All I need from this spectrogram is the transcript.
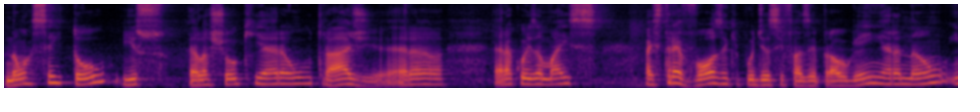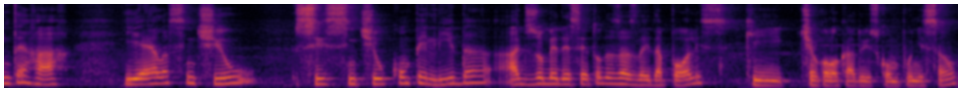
não aceitou isso. Ela achou que era um ultraje, era, era a coisa mais, mais trevosa que podia se fazer para alguém, era não enterrar. E ela sentiu se sentiu compelida a desobedecer todas as leis da polis, que tinham colocado isso como punição,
